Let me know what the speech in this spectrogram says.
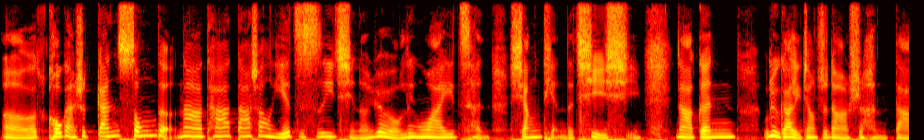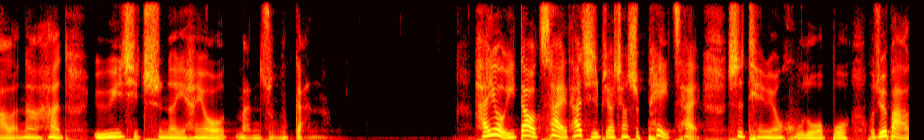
呃，口感是干松的。那它搭上椰子丝一起呢，又有另外一层香甜的气息。那跟绿咖喱酱汁当然是很搭了。那和鱼一起吃呢，也很有满足感。还有一道菜，它其实比较像是配菜，是田园胡萝卜。我觉得把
